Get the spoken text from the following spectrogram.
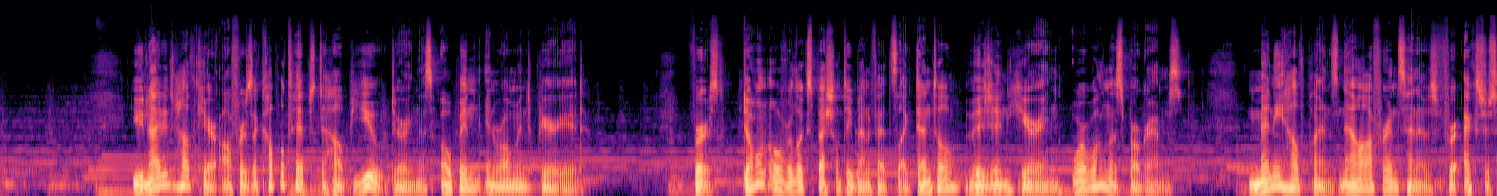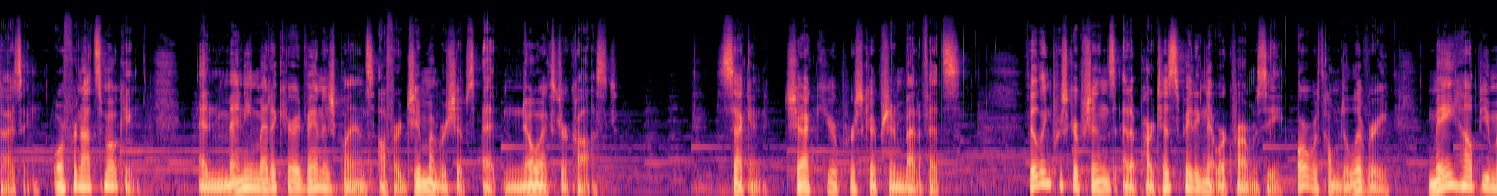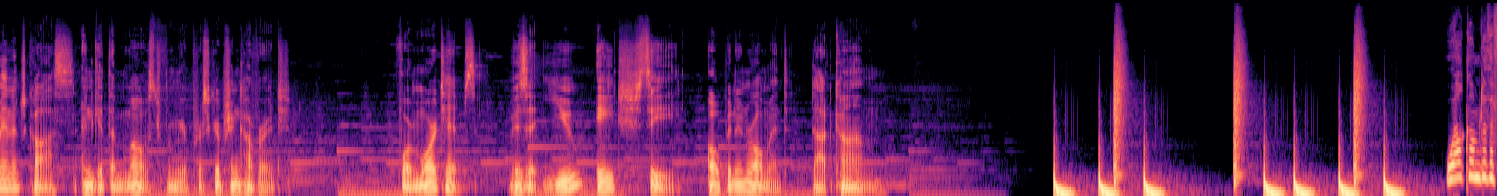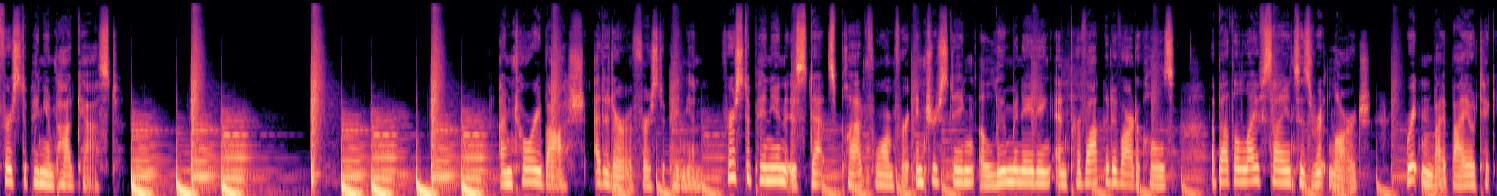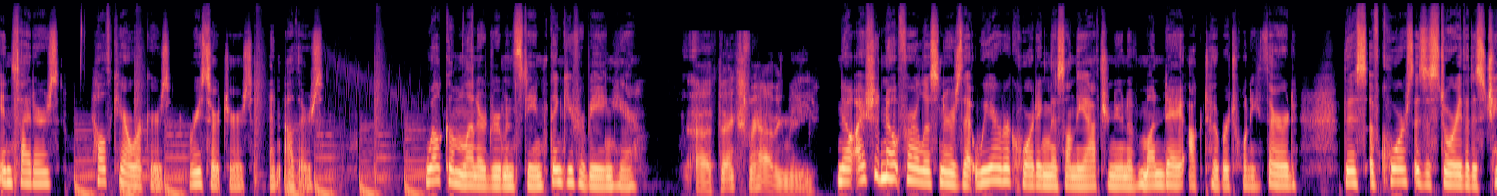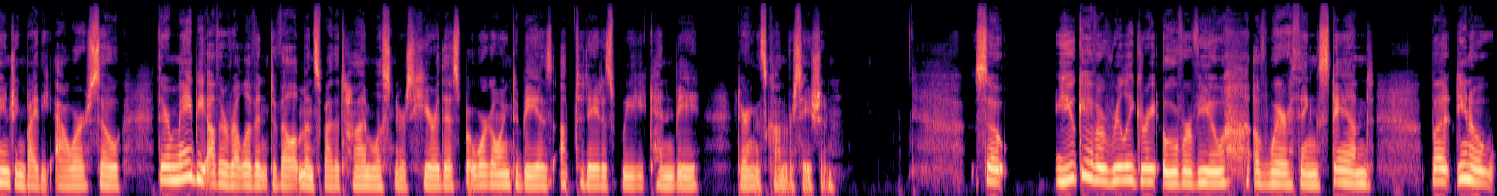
United Healthcare offers a couple tips to help you during this open enrollment period. First, don't overlook specialty benefits like dental, vision, hearing, or wellness programs. Many health plans now offer incentives for exercising or for not smoking, and many Medicare Advantage plans offer gym memberships at no extra cost. Second, check your prescription benefits. Filling prescriptions at a participating network pharmacy or with home delivery may help you manage costs and get the most from your prescription coverage. For more tips, visit uhcopenenrollment.com. Welcome to the First Opinion Podcast. I'm Tori Bosch, editor of First Opinion. First Opinion is Stat's platform for interesting, illuminating, and provocative articles about the life sciences writ large, written by biotech insiders, healthcare workers, researchers, and others. Welcome, Leonard Rubenstein. Thank you for being here. Uh, thanks for having me. Now, I should note for our listeners that we are recording this on the afternoon of Monday, October 23rd. This, of course, is a story that is changing by the hour, so there may be other relevant developments by the time listeners hear this, but we're going to be as up to date as we can be during this conversation. So, you gave a really great overview of where things stand, but, you know,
